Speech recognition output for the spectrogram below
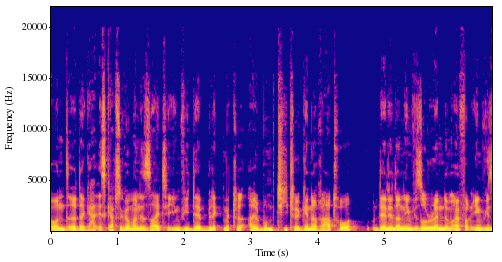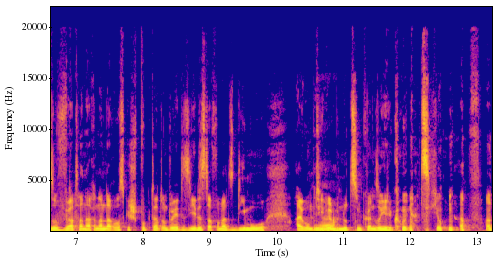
Und äh, da, es gab sogar mal eine Seite, irgendwie der Black Metal Album-Titel Generator, der dir dann irgendwie so random einfach irgendwie so Wörter nacheinander rausgespuckt hat und du hättest jedes davon als Demo-Albumtitel Ja. benutzen können, so jede Kombination davon.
